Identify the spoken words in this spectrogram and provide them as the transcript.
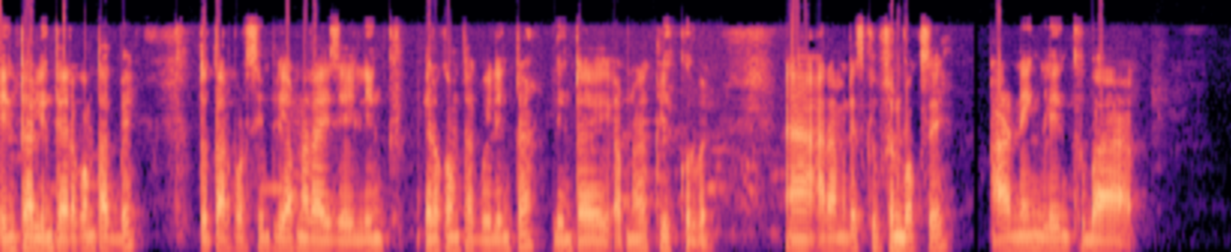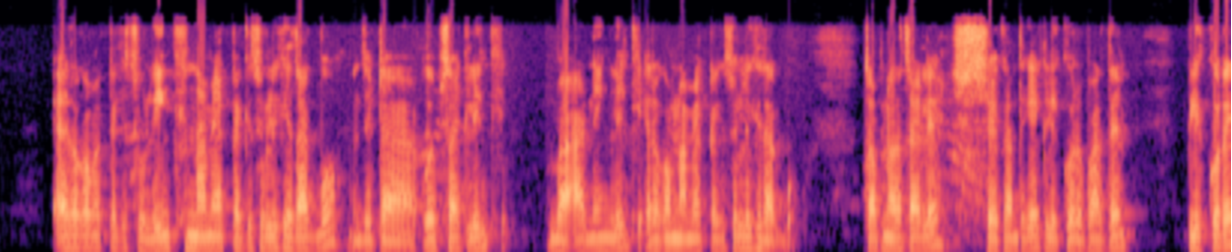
লিঙ্কটা লিঙ্কটা এরকম থাকবে। তো তারপর সিম্পলি আপনারা এই যে লিঙ্ক এরকম থাকবে লিঙ্কটা লিঙ্কটায় আপনারা ক্লিক করবেন। আর আমি ডেসক্রিপশন বক্সে আর্নিং লিঙ্ক বা এরকম একটা কিছু লিঙ্ক নামে একটা কিছু লিখে রাখব, যেটা ওয়েবসাইট লিঙ্ক বা আর্নিং লিঙ্ক এরকম নামে একটা কিছু লিখে রাখব। তো আপনারা চাইলে সেখান থেকে ক্লিক করে পারতেন। ক্লিক করে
